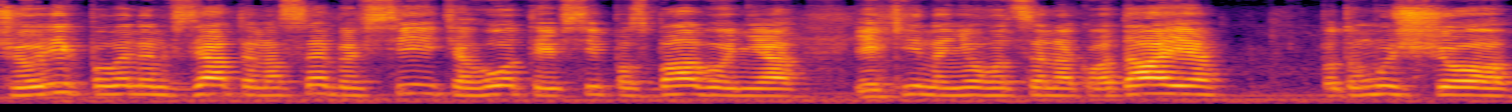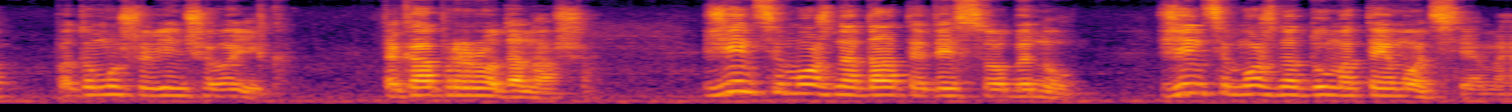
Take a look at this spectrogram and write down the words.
Чоловік повинен взяти на себе всі тяготи і всі позбавлення, які на нього це накладає, тому що, тому що він чоловік. Така природа наша. Жінці можна дати десь слабину. Жінці можна думати емоціями,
